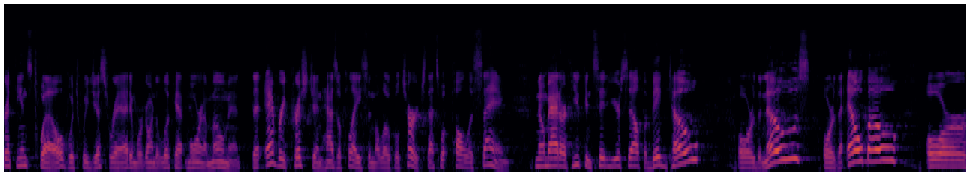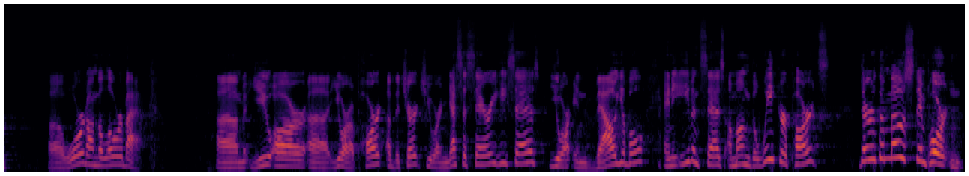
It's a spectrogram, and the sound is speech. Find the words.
Corinthians 12, which we just read and we're going to look at more in a moment, that every Christian has a place in the local church. That's what Paul is saying. No matter if you consider yourself a big toe, or the nose, or the elbow, or a wart on the lower back. Um, you, are, uh, you are a part of the church. You are necessary, he says. You are invaluable. And he even says, among the weaker parts, they're the most important.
